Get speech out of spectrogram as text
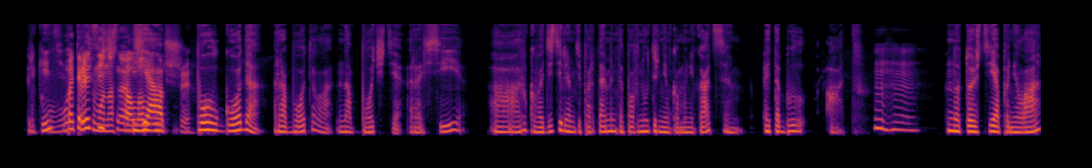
Прикиньте. Вот почему она стала Я лучше. полгода работала на почте России а, руководителем департамента по внутренним коммуникациям. Это был ад. мгм. Ну, то есть я поняла,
